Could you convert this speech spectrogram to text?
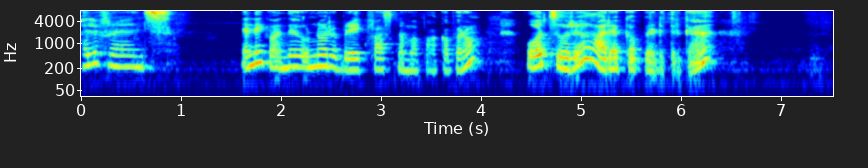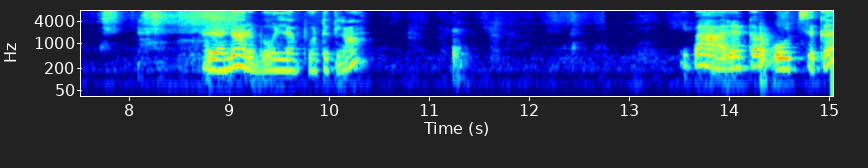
ஹலோ ஃப்ரெண்ட்ஸ் இன்றைக்கி வந்து இன்னொரு பிரேக்ஃபாஸ்ட் நம்ம பார்க்க போகிறோம் ஓட்ஸ் ஒரு அரை கப் எடுத்திருக்கேன். அது வந்து ஒரு பவுலில் போட்டுக்கலாம். இப்போ அரை கப் ஓட்ஸுக்கு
